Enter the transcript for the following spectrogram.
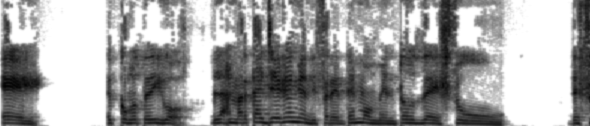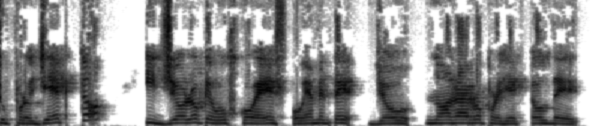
eh, como te digo, las marcas llegan en diferentes momentos de su, de su proyecto y yo lo que busco es, obviamente, yo no agarro proyectos de,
